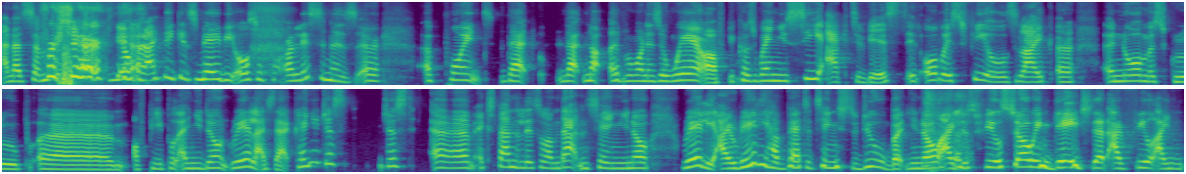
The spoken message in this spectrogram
and that's something for sure. Yeah. but I think it's maybe also for our listeners uh, a point that that not everyone is aware of because when you see activists, it always feels like a enormous group um, of people and you don't realize that. Can you just just um, expand a little on that and saying, you know, really, I really have better things to do, but you know, I just feel so engaged that I feel I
